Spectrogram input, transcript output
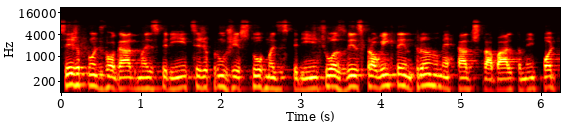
seja para um advogado mais experiente, seja para um gestor mais experiente, ou às vezes para alguém que está entrando no mercado de trabalho também, pode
